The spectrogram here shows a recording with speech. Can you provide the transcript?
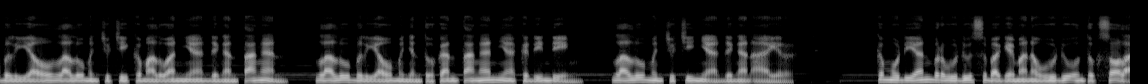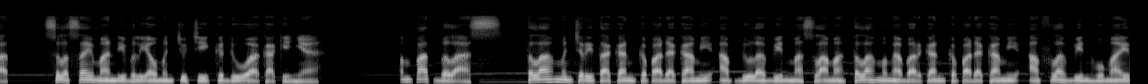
Beliau lalu mencuci kemaluannya dengan tangan, lalu beliau menyentuhkan tangannya ke dinding, lalu mencucinya dengan air. Kemudian berwudu sebagaimana wudu untuk sholat, selesai mandi beliau mencuci kedua kakinya. 14 telah menceritakan kepada kami Abdullah bin Maslamah telah mengabarkan kepada kami Aflah bin Humaid,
